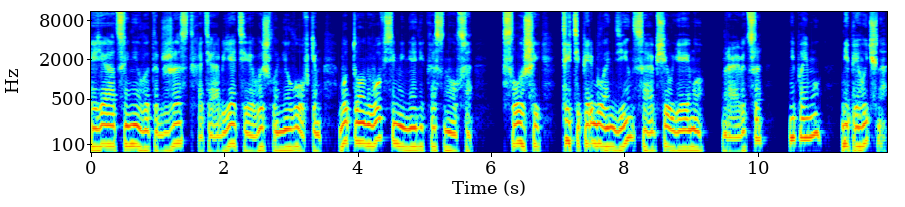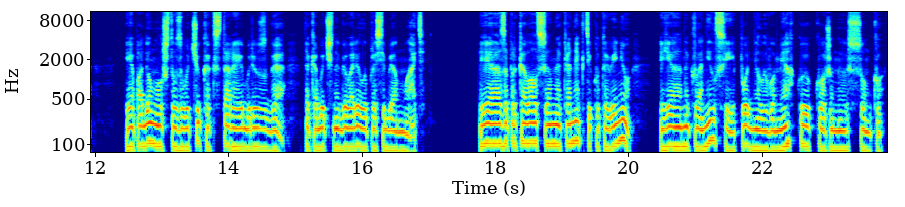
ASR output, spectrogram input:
и я оценил этот жест, хотя объятие вышло неловким, будто он вовсе меня не коснулся. «Слушай, ты теперь блондин?» — сообщил я ему. «Нравится?» «Не пойму. Непривычно». Я подумал, что звучу как старая брюзга, так обычно говорила про себя мать. Я запарковался на Коннектикут-авеню. Я наклонился и поднял его мягкую кожаную сумку.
